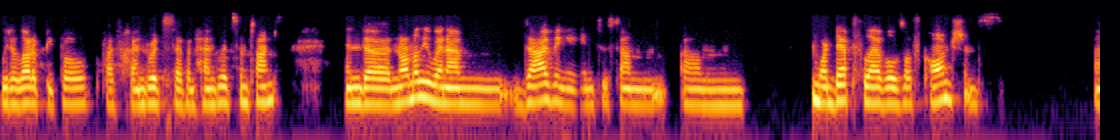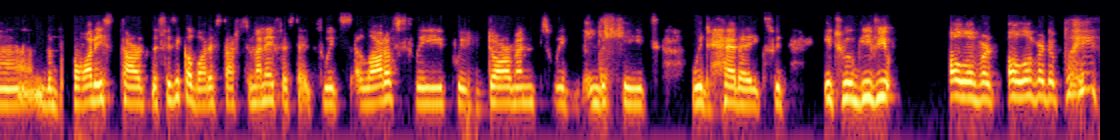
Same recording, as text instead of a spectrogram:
with a lot of people, 500, 700 sometimes. And uh, normally when I'm diving into some um, more depth levels of conscience, um, the body starts, the physical body starts to manifest it with a lot of sleep, with dormant, with in the sheets, with headaches, with it will give you all over all over the place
